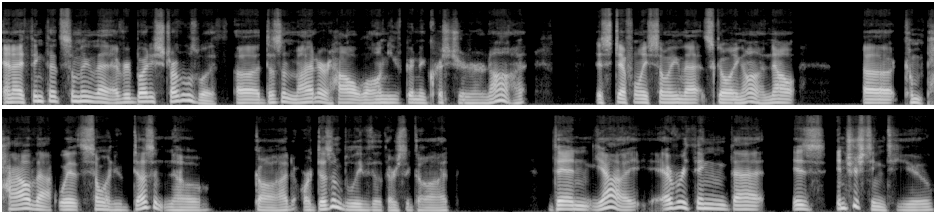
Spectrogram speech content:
and i think that's something that everybody struggles with uh it doesn't matter how long you've been a christian or not it's definitely something that's going on now uh compile that with someone who doesn't know god or doesn't believe that there's a god then yeah everything that is interesting to you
